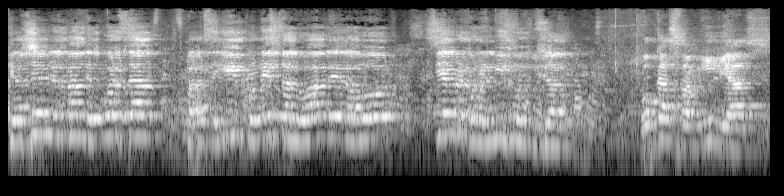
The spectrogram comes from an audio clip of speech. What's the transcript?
Que Hashem les mande fuerza para seguir con esta loable labor, siempre con el mismo entusiasmo. Pocas familias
